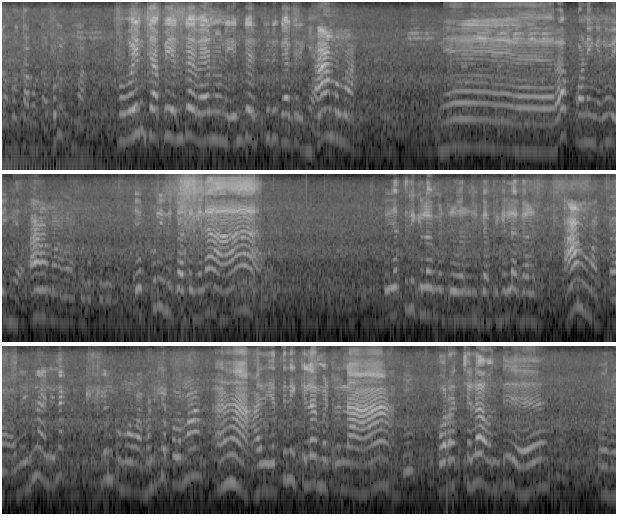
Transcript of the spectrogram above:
கப்ப கப்ப கொடு இருக்குமா? இப்போ ஒயின் ஷாப்பு எங்கே வேணும்னு எங்கே இருக்குன்னு கேட்குறீங்க ஆமாம்மா. நேராக போனீங்கன்னு வைங்க. ஆமாம் சொல்லு சொல்லு எப்படின்னு கேட்டிங்கன்னா எத்தனை கிலோமீட்டர் வரும்னு கேட்பீங்கல்ல கேளு. ஆமாக்கா அது என்ன என்ன அது எத்தனை கிலோமீட்டர்னா ம். குறைச்சலாக வந்து ஒரு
